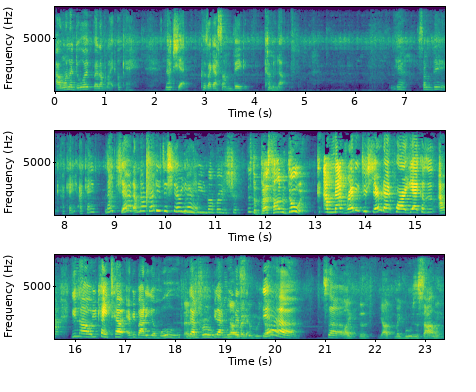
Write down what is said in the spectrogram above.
I want to do it, but I'm like, okay, not yet, because I got something big coming up. Yeah, something big. I can't, I can't, not yet. I'm not ready to share What do you mean you're not ready to share? This is the best time to do it. I'm not ready to share that part yet, because I, you know, you can't tell everybody your move. That you gotta, true. You got to You move. gotta them- you gotta- yeah. So Like the y'all make moves in silence,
